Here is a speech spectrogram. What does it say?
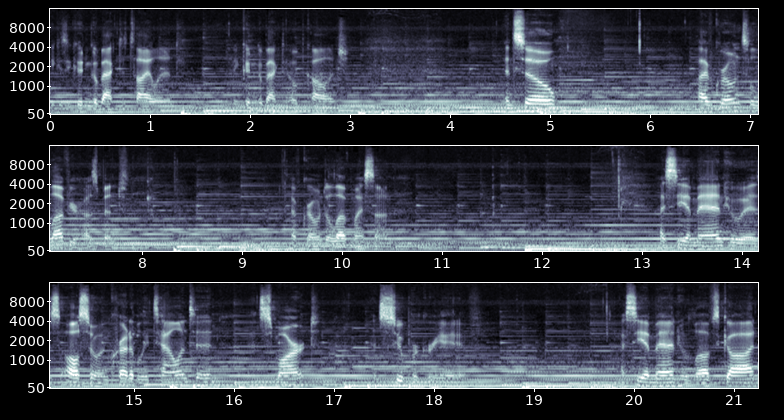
because he couldn't go back to Thailand. He couldn't go back to Hope College. And so I've grown to love your husband. I've grown to love my son. I see a man who is also incredibly talented and smart and super creative. I see a man who loves God,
